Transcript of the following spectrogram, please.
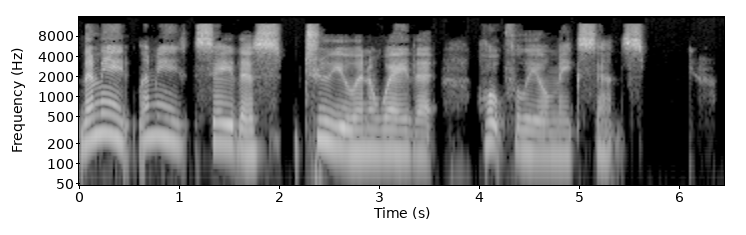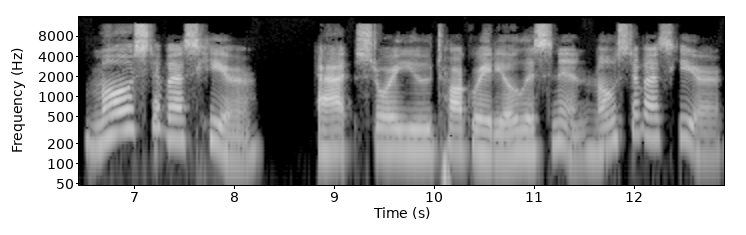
let me let me say this to you in a way that hopefully will make sense. Most of us here at Story U Talk Radio, listen in, most of us here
